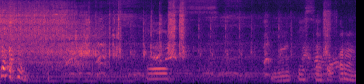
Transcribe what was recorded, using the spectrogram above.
Mati satu orang.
